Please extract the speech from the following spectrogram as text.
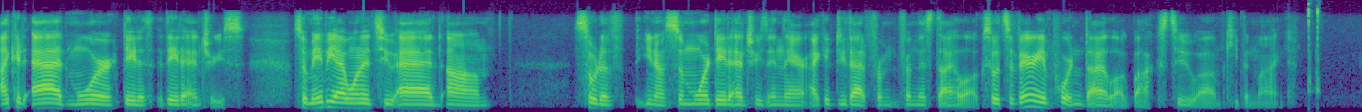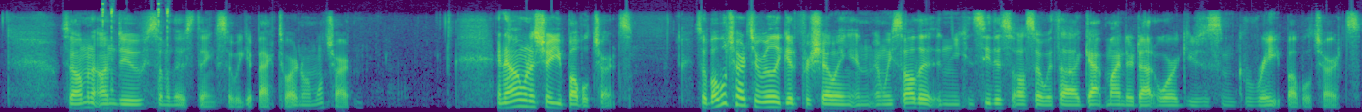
I could add more data data entries. So maybe I wanted to add um, sort of, you know, some more data entries in there, I could do that from, from this dialog. So it's a very important dialog box to um, keep in mind. So I'm going to undo some of those things so we get back to our normal chart. And now I want to show you bubble charts. So bubble charts are really good for showing, and, and we saw that, and you can see this also with uh, gapminder.org uses some great bubble charts.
